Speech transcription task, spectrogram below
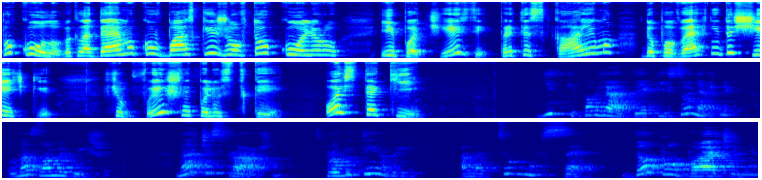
по колу викладаємо ковбаски жовтого кольору і по черзі притискаємо до поверхні дощечки, щоб вийшли пелюстки. Ось такі. Дітки, погляньте, який соняшник у нас з вами вийшов. Наче справжній. Спробуйте ви. А на цьому все. До побачення!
